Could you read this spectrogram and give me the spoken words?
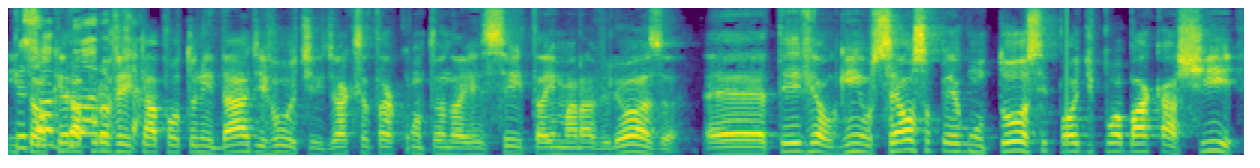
Então, eu quero aproveitar a oportunidade, Ruth, já que você está contando a receita aí maravilhosa. É, teve alguém, o Celso perguntou se pode pôr abacaxi,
